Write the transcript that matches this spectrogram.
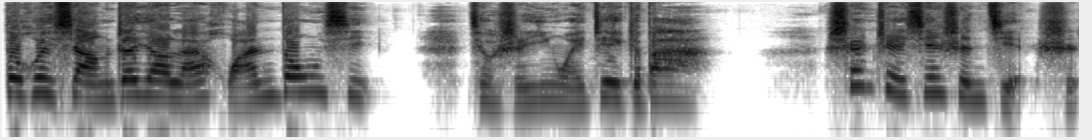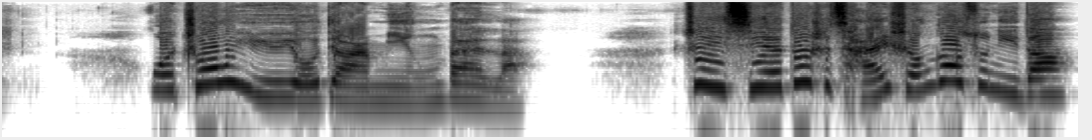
都会想着要来还东西，就是因为这个吧？山寨先生解释：“我终于有点明白了，这些都是财神告诉你的。”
